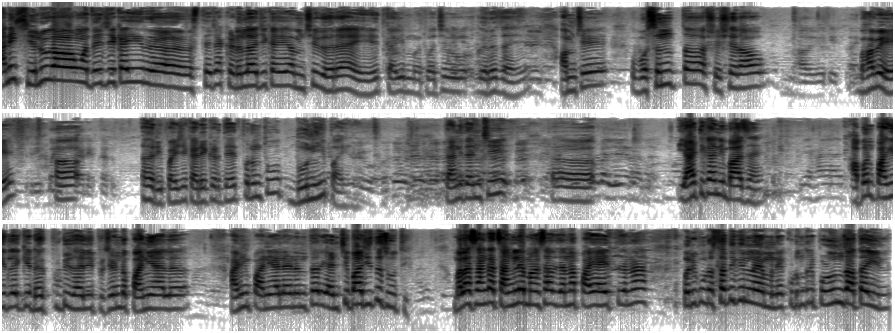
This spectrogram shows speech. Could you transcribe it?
आणि शेलू गावामध्ये जे काही र- रस्त्याच्या कडेला जी काही आमची घरं आहेत काही महत्वाची गरज आहे. आमचे वसंत शेषराव भावे अ, रिपाईचे कार्यकर्ते आहेत परंतु दोन्ही पाय आहेत. आणि त्यांची अ, या ठिकाणी बाज आहे. आपण पाहिलं की ढगफुटी झाली प्रचंड पाणी आलं. आणि पाणी आल्यानंतर यांची बाज इथंच होती. मला सांगा चांगले माणसाला ज्यांना पाय आहेत त्यांना पलीकडून रस्ता देखील नाही म्हणे कुठून तरी पळून जाता येईल.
